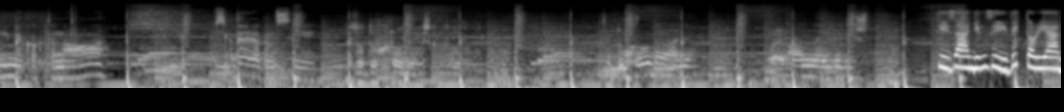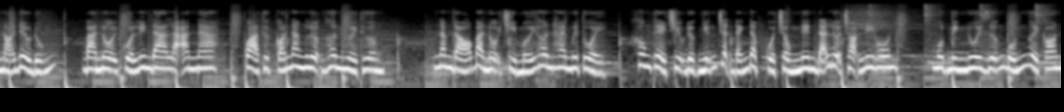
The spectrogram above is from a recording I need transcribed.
имя как-то на А, всегда рядом с ней. Это дух рода, я сказал. Дух рода Аня. Анна или Вишна. Thì ra những gì Victoria nói đều đúng. Bà nội của Linda là Anna, quả thực có năng lượng hơn người thường. Năm đó bà nội chỉ mới hơn 20 tuổi, không thể chịu được những trận đánh đập của chồng nên đã lựa chọn ly hôn, một mình nuôi dưỡng bốn người con.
